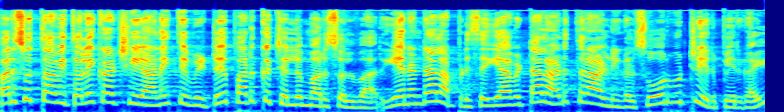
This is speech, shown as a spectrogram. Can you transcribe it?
பரிசுத்தாவி தொலைக்காட்சியை அணைத்துவிட்டு படுக்கச் செல்லுமாறு சொல்வார். ஏனென்றால் அப்படி செய்யாவிட்டால் அடுத்த நாள் நீங்கள் சோர்வுற்று இருப்பீர்கள்.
